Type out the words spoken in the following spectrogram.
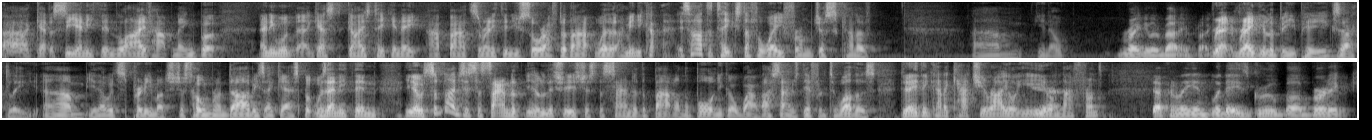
uh, get to see anything live happening. But anyone, I guess, guys taking eight at bats or anything you saw after that? Whether I mean, you can't, it's hard to take stuff away from just kind of, um, you know, regular batting practice. Re- regular BP, exactly. Um, you know, it's pretty much just home run derbies, I guess. But was anything, you know, sometimes it's the sound of, you know, literally it's just the sound of the bat on the ball, and you go, wow, that sounds different to others. Did anything kind of catch your eye or ear yeah. on that front? Definitely. In Bleday's group, uh, Burdick,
